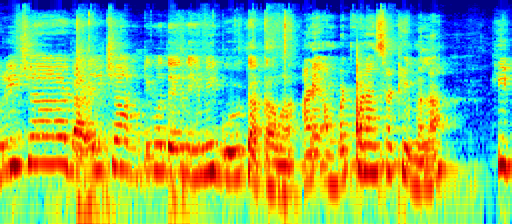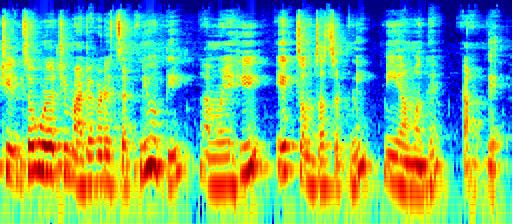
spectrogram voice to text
तुरीच्या डाळीच्या आमटीमध्ये नेहमी गूळ टाकावा. आणि आंबटपणासाठी मला ही चिंच गुळाची माझ्याकडे चटणी होती त्यामुळे ही एक चमचा चटणी मी यामध्ये टाकते.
